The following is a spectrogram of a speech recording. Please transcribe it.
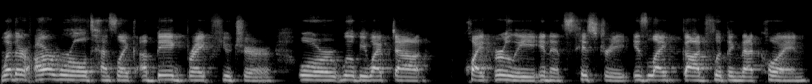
whether our world has like a big, bright future or will be wiped out quite early in its history is like God flipping that coin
